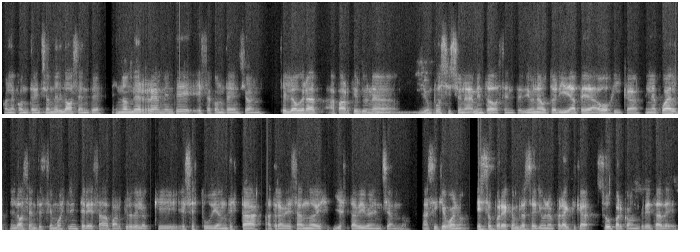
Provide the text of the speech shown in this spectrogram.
con la contención del docente, en donde realmente esa contención se logra a partir de, una, de un posicionamiento docente, de una autoridad pedagógica en la cual el docente se muestra interesado a partir de lo que ese estudiante está atravesando y está vivenciando. Así que bueno, eso por ejemplo sería una práctica súper concreta de,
